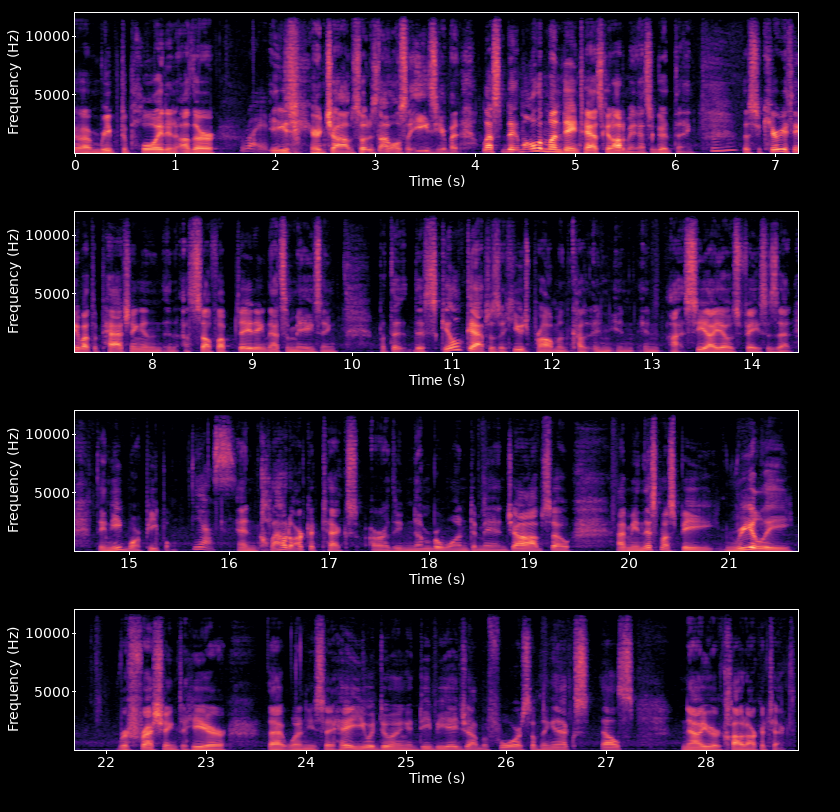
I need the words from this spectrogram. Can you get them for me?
um, redeployed in other right. easier jobs. So it's not also easier, but less, all the mundane tasks get automated, that's a good thing. Mm -hmm. The security thing about the patching and, and self-updating, that's amazing. But the, the skill gaps is a huge problem in, in, in uh, CIO's face is that they need more people. Yes. And cloud architects are the number one demand job. So, I mean, this must be really refreshing to hear that when you say, hey, you were doing a DBA job before, something else, now you're a cloud architect.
